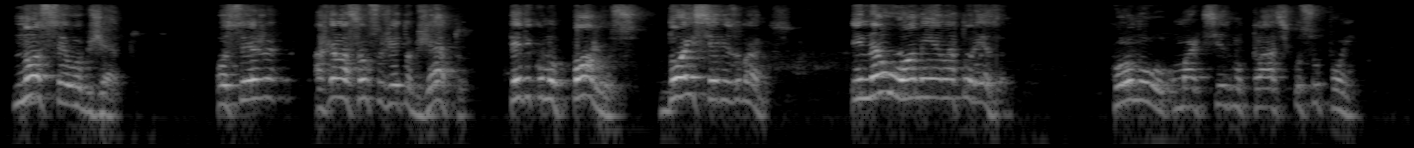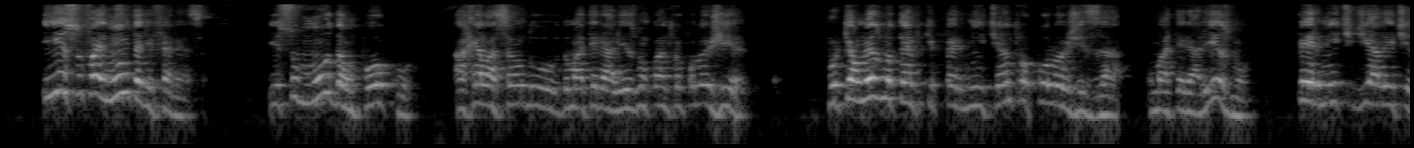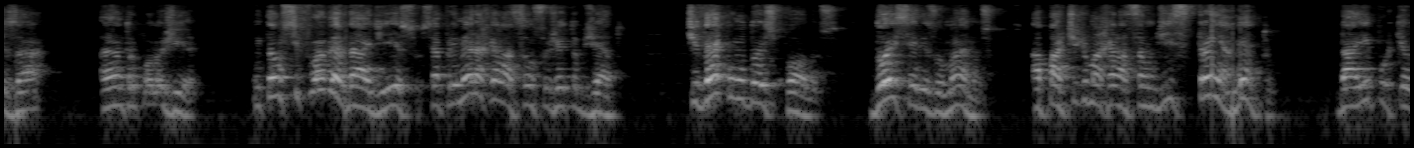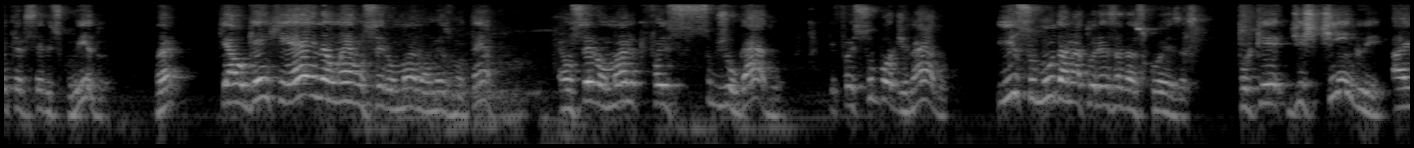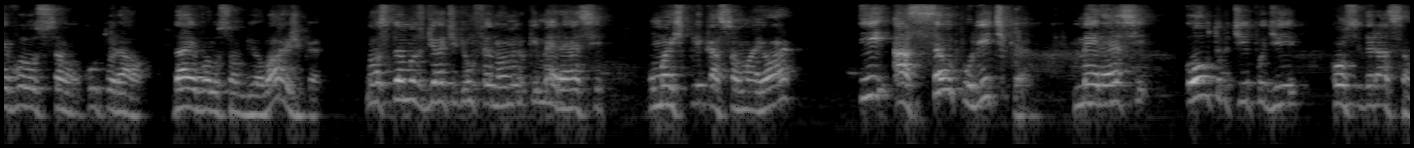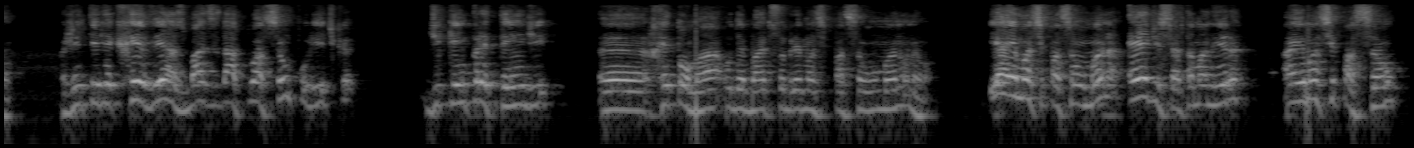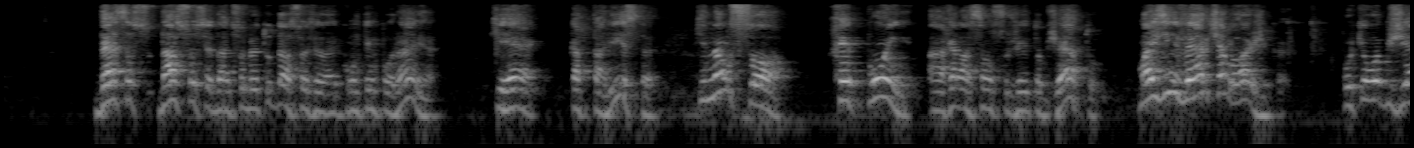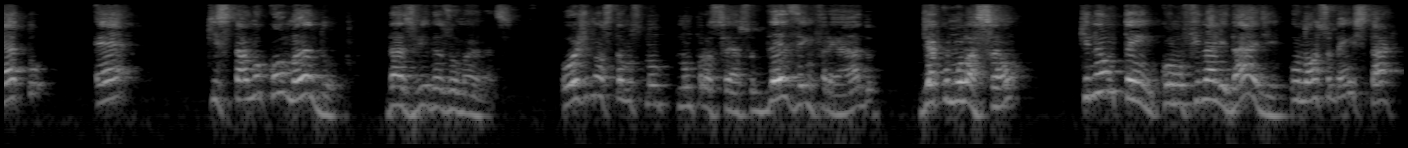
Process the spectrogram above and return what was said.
no seu objeto. Ou seja, a relação sujeito-objeto teve como polos dois seres humanos. E não o homem e a natureza. como o marxismo clássico supõe. E isso faz muita diferença. Isso muda um pouco a relação do, do materialismo com a antropologia. Porque, ao mesmo tempo que permite antropologizar o materialismo, permite dialetizar a antropologia. Então, se for verdade isso, se a primeira relação sujeito-objeto tiver como dois polos dois seres humanos, a partir de uma relação de estranhamento, daí porque o terceiro excluído, né? que é alguém que é e não é um ser humano ao mesmo tempo, é um ser humano que foi subjugado, que foi subordinado, e isso muda a natureza das coisas, porque distingue a evolução cultural da evolução biológica, nós estamos diante de um fenômeno que merece uma explicação maior e ação política merece outro tipo de consideração. A gente teria que rever as bases da atuação política de quem pretende é, retomar o debate sobre a emancipação humana ou não. E a emancipação humana é, de certa maneira, a emancipação dessas, da sociedade, sobretudo da sociedade contemporânea, que é capitalista, que não só repõe a relação sujeito-objeto, mas inverte a lógica, porque o objeto é que está no comando das vidas humanas. Hoje nós estamos num, num processo desenfreado de acumulação que não tem como finalidade o nosso bem-estar,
